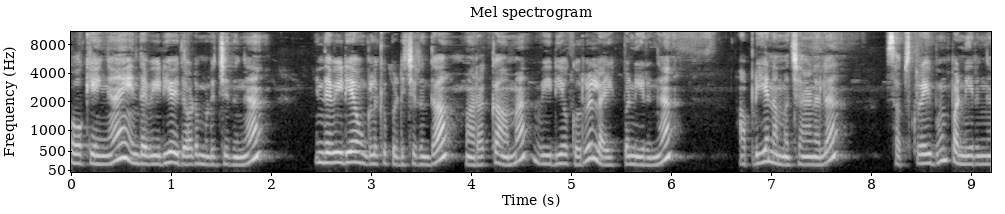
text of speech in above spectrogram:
ஓகேங்க இந்த வீடியோ இதோட முடிச்சுதுங்க இந்த வீடியோ உங்களுக்கு பிடிச்சிருந்தா மறக்காமல் வீடியோக்கு ஒரு லைக் பண்ணிடுங்க அப்படியே நம்ம சேனலை சப்ஸ்கிரைபும் பண்ணிடுங்க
